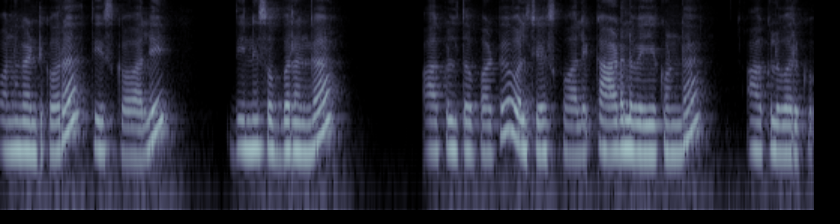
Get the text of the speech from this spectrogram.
పొన్నగంటి కూర తీసుకోవాలి. దీన్ని శుభ్రంగా ఆకులతో పాటు చేసుకోవాలి కాడలు వేయకుండా ఆకుల వరకు.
